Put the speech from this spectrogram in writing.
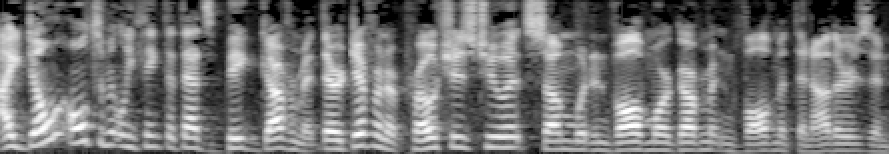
I don't ultimately think that that's big government. There are different approaches to it. Some would involve more government involvement than others, and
